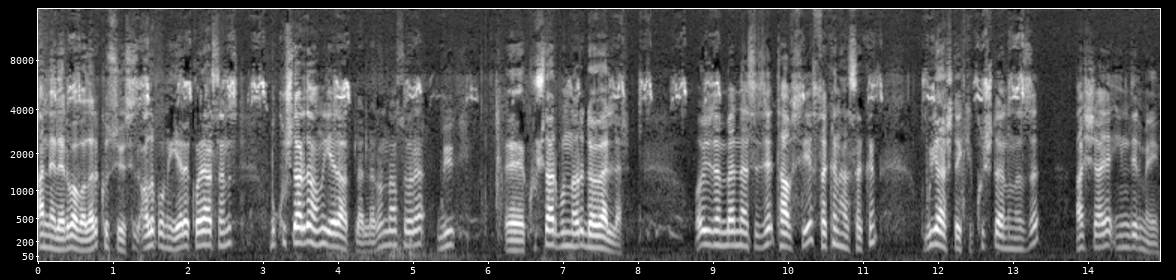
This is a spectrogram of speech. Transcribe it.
Anneleri babaları kusuyor. Siz alıp onu yere koyarsanız bu kuşlar da onu yere atlarlar. Ondan sonra büyük e, kuşlar bunları döverler. O yüzden benden size tavsiye sakın ha sakın bu yaştaki kuşlarınızı aşağıya indirmeyin.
